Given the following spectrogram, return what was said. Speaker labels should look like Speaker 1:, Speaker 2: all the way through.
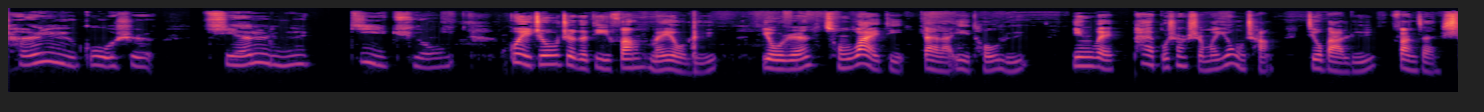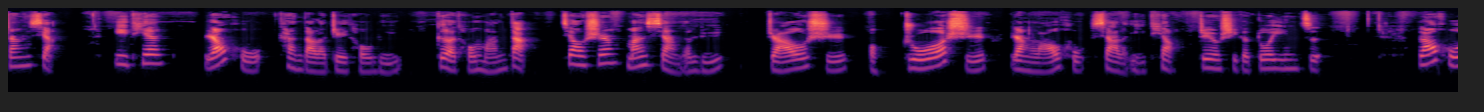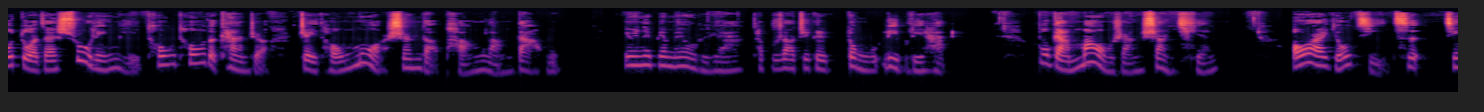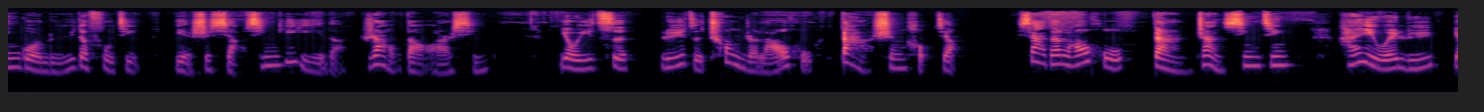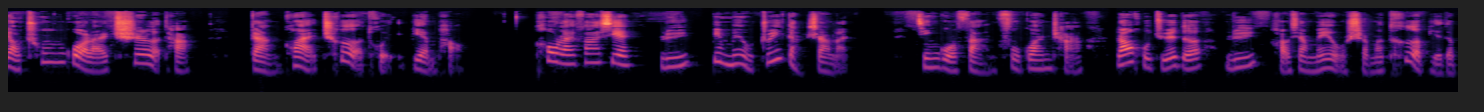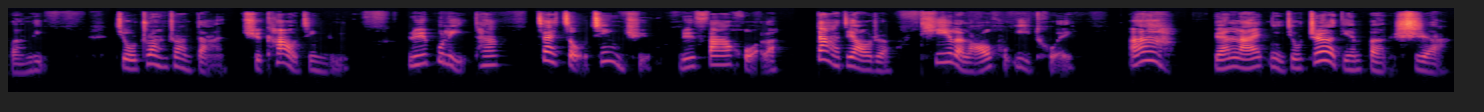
Speaker 1: 成语故事：黔驴技穷。
Speaker 2: 贵州这个地方没有驴，有人从外地带来一头驴，因为派不上什么用场，就把驴放在山下。一天，老虎看到了这头驴，个头蛮大，叫声蛮响的驴，着实哦，着实让老虎吓了一跳。这又是一个多音字。老虎躲在树林里，偷偷地看着这头陌生的庞然大物，因为那边没有驴啊，他不知道这个动物厉不厉害，不敢贸然上前。偶尔有几次经过驴的附近，也是小心翼翼的绕道而行。有一次，驴子冲着老虎大声吼叫，吓得老虎胆战心惊。还以为驴要冲过来吃了它，赶快撤腿便跑。后来发现驴并没有追赶上来。经过反复观察，老虎觉得驴好像没有什么特别的本领，就壮壮胆去靠近驴。驴不理他，再走进去，驴发火了，大叫着踢了老虎一腿。啊！原来你就这点本事啊！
